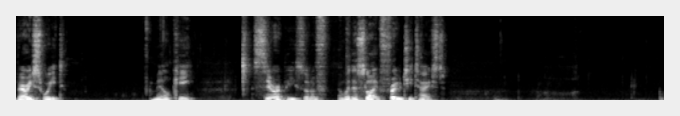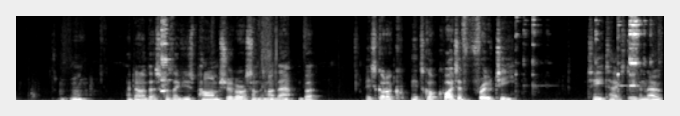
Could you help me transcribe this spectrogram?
Very sweet, milky, syrupy, sort of with a slight fruity taste. Mm. I don't know if that's because they've used palm sugar or something like that, but it's got a it's got quite a fruity tea taste, even though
